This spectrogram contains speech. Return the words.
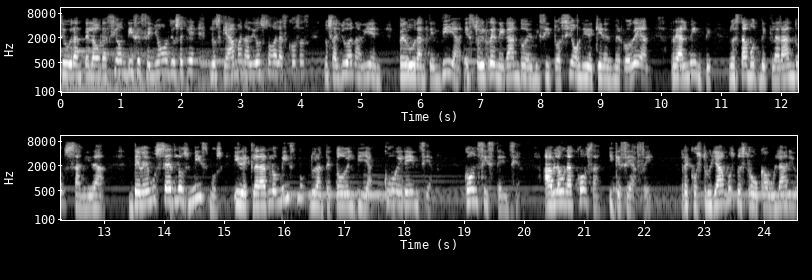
Si durante la oración dices, Señor, yo sé que los que aman a Dios todas las cosas nos ayudan a bien, pero durante el día estoy renegando de mi situación y de quienes me rodean, realmente no estamos declarando sanidad. Debemos ser los mismos y declarar lo mismo durante todo el día. Coherencia, consistencia. Habla una cosa y que sea fe. Reconstruyamos nuestro vocabulario,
